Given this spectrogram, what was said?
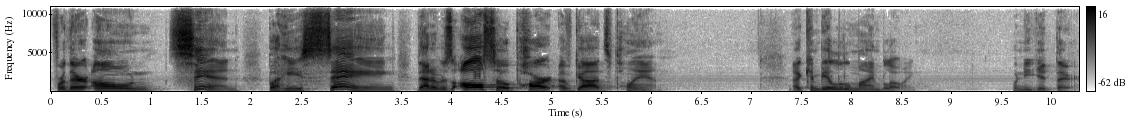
for their own sin but he's saying that it was also part of God's plan. That can be a little mind blowing when you get there.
